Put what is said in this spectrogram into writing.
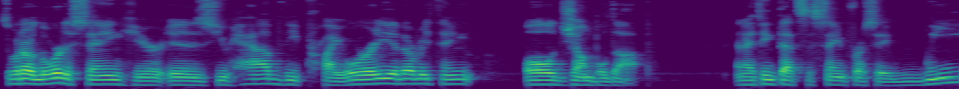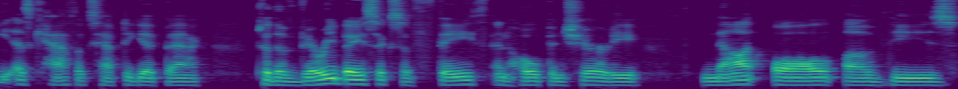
So, what our Lord is saying here is you have the priority of everything all jumbled up. And I think that's the same for us today. We as Catholics have to get back to the very basics of faith and hope and charity, not all of these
